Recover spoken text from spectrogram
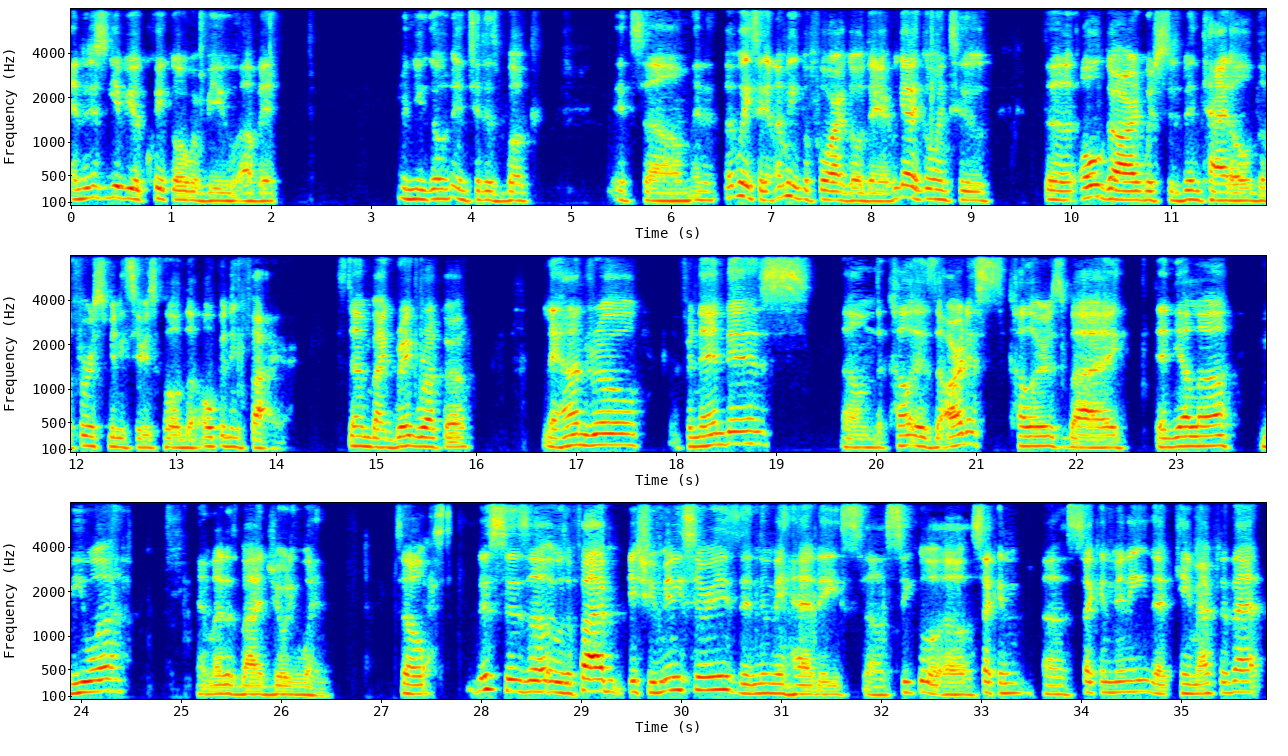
and to just give you a quick overview of it when you go into this book it's um and but wait a second let me before i go there we got to go into the old guard which has been titled the first miniseries called the opening fire. It's done by greg rucka alejandro fernandez um the color is the artist colors by daniela miwa and led us by Jodi Wynne. So yes. this is a, it was a five issue miniseries, and then they had a uh, sequel, a second uh, second mini that came after that.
